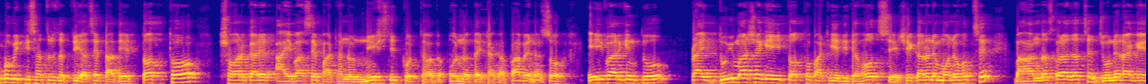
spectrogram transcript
উপবৃত্তি ছাত্রছাত্রী আছে, তাদের তথ্য সরকারের আইবাসে পাঠানো নিশ্চিত করতে হবে। অন্যথায় টাকা পাবে না। সো এইবার কিন্তু প্রায় দুই মাস আগে এই তথ্য পাঠিয়ে দিতে হচ্ছে। সে কারণে মনে হচ্ছে বা আন্দাজ করা যাচ্ছে, জুনের আগে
